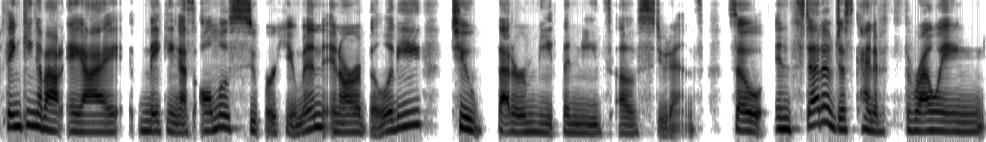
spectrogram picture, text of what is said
thinking about AI making us almost superhuman in our ability to better meet the needs of students. So instead of just kind of throwing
